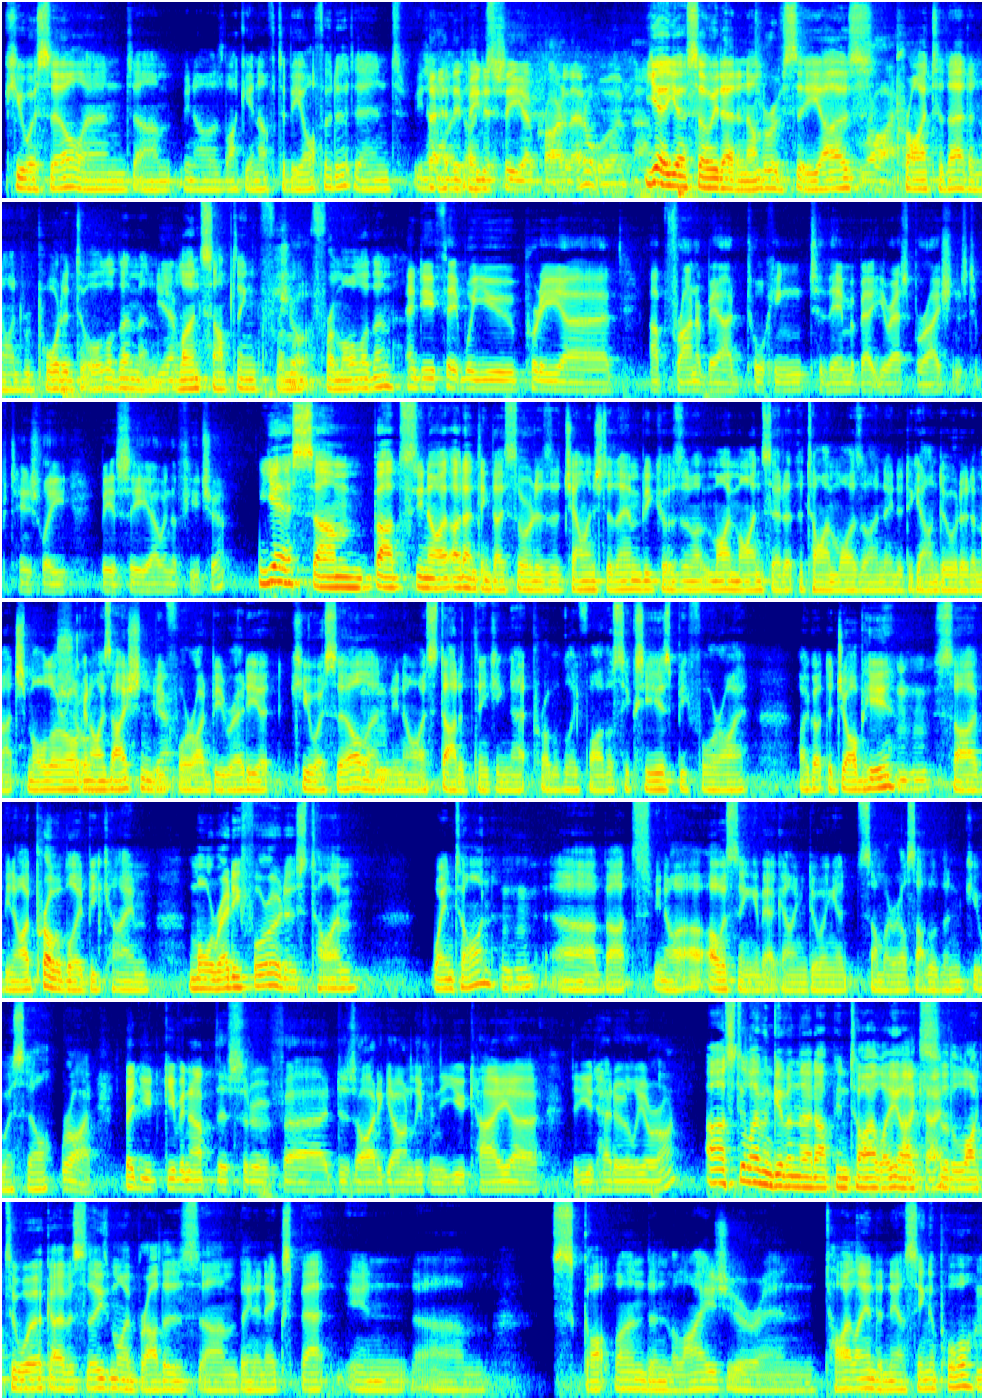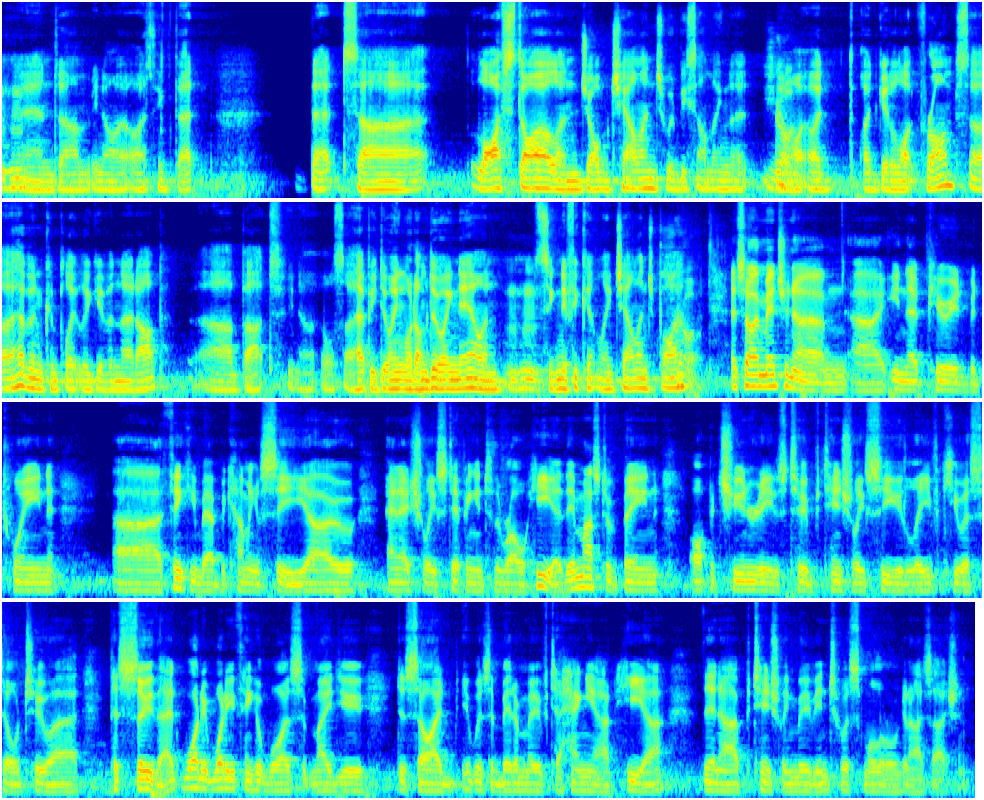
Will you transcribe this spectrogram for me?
QSL, and um, you know I was lucky enough to be offered it. And you so know, had there I, been I just, a CEO prior to that, or um, yeah, yeah. So we'd had a number of CEOs right. prior to that, and I'd reported to all of them and yep. learned something from sure. from all of them. And do you think were you pretty? Uh, upfront about talking to them about your aspirations to potentially be a CEO in the future? Yes, um, but you know, I, I, don't think they saw it as a challenge to them because my mindset at the time was I needed to go and do it at a much smaller sure. organisation yeah. before I'd be ready at QSL, mm-hmm. and you know, I started thinking that probably five or six years before I I got the job here. Mm-hmm. So you know, I probably became more ready for it as time went on. Mm-hmm. Uh, but you know, I, I, was thinking about going and doing it somewhere else other than QSL. Right, but you'd given up the sort of uh, desire to go and live in the UK uh, that you'd had earlier on. I uh, still haven't given that up entirely. I'd sort of like to work overseas. My brother's um, been an expat in um, Scotland and Malaysia and Thailand and now Singapore, mm-hmm. and um, you know, I, I, think that that uh, lifestyle and job challenge would be something that you sure. know I'd I'd get a lot from. So I haven't completely given that up, uh, but you know also happy doing what I'm doing now and mm-hmm. significantly challenged by sure. it. And so I imagine um, uh, in that period between uh, thinking about becoming a CEO and actually stepping into the role here, there must have been opportunities to potentially see you leave QSL to uh, pursue that. What, what do you think it was that made you decide it was a better move to hang out here than uh, potentially move into a smaller organisation?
